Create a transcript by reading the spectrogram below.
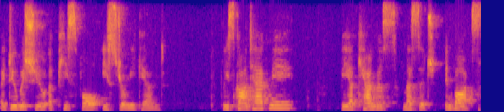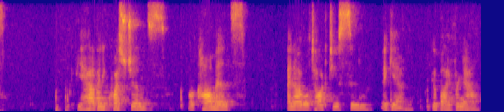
I do wish you a peaceful easter weekend please contact me via Canvas message inbox if you have any questions or comments, and I will talk to you soon again. Goodbye for now.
